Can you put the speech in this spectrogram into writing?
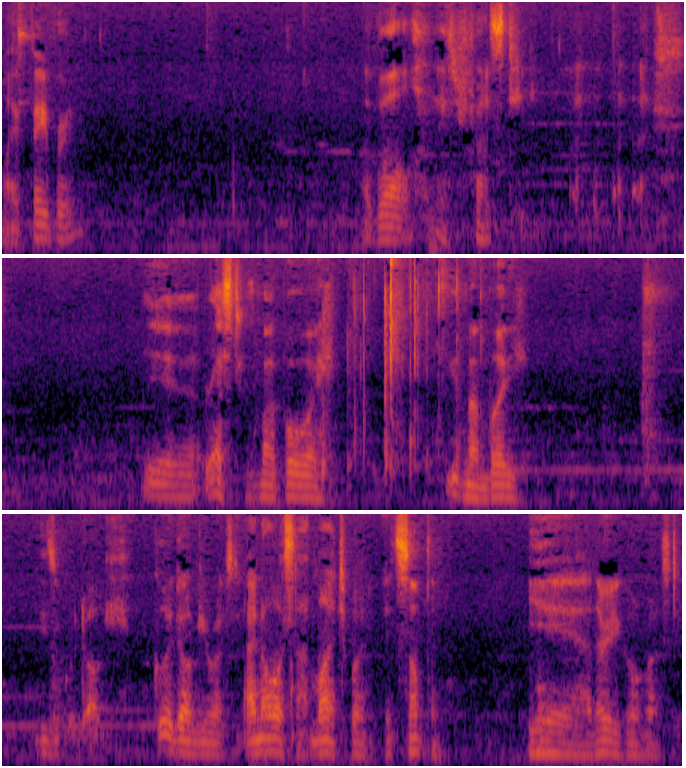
my favorite of all is Rusty. yeah, Rusty's my boy. He's my buddy. He's a good doggy. Good doggy, Rusty. I know it's not much, but it's something. Yeah, there you go, Rusty.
